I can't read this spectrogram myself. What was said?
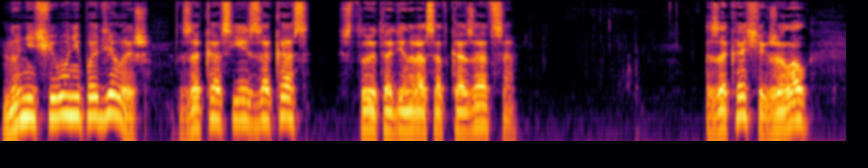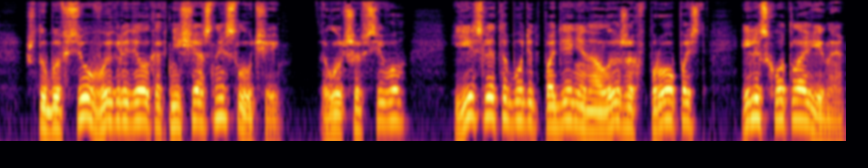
Но ничего не поделаешь, заказ есть заказ, стоит один раз отказаться. Заказчик желал, чтобы все выглядело как несчастный случай. Лучше всего, если это будет падение на лыжах в пропасть или сход лавины.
